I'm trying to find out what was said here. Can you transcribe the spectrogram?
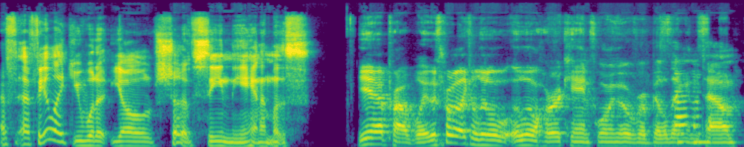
I, f- I feel like you would have, y'all should have seen the animas. Yeah, probably. There's probably like a little a little hurricane forming over a building in Um, town.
